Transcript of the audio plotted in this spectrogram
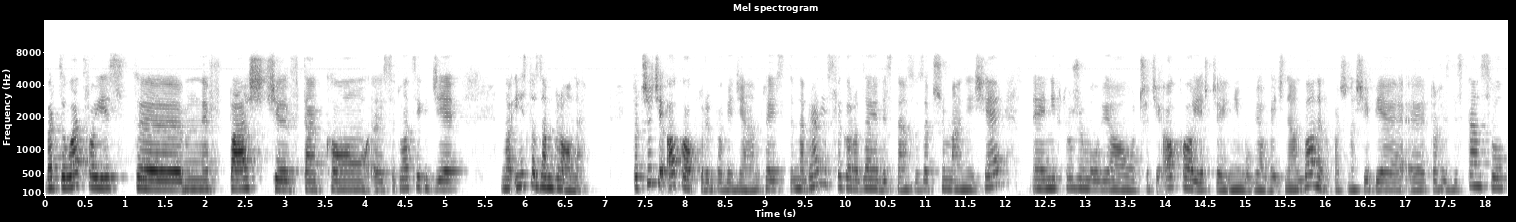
Bardzo łatwo jest wpaść w taką e, sytuację, gdzie no, jest to zamglone. To trzecie oko, o którym powiedziałam, to jest nabranie swego rodzaju dystansu, zatrzymanie się. E, Niektórzy mówią trzecie oko, jeszcze inni mówią wejdź na ambonę, popatrz na siebie e, trochę z dystansu.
